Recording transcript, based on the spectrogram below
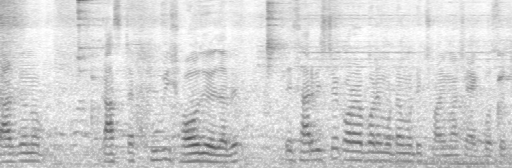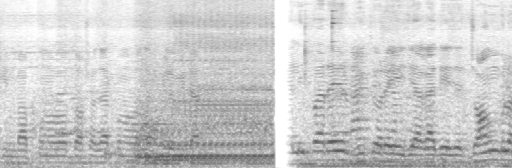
তার জন্য কাজটা খুবই সহজ হয়ে যাবে। তো এই সার্ভিসটা করার পরে মোটামুটি ছয় মাস, এক বছর কিংবা পনেরো, দশ হাজার, পনেরো হাজার কিলোমিটার ক্যালিপারের ভিতরে এই জায়গা দিয়ে যে জংগুলো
